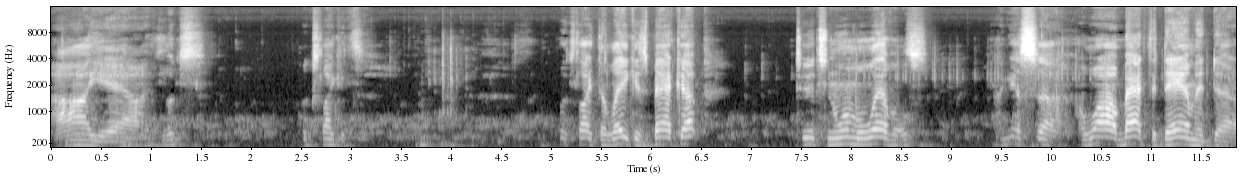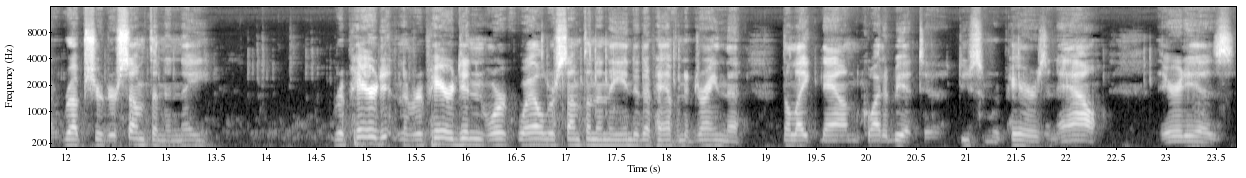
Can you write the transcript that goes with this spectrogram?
Ah, yeah. It looks looks like it's looks like the lake is back up to its normal levels. I guess uh, a while back the dam had uh, ruptured or something, and they repaired it, and the repair didn't work well or something, and they ended up having to drain the the lake down quite a bit to do some repairs, and now there it is.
